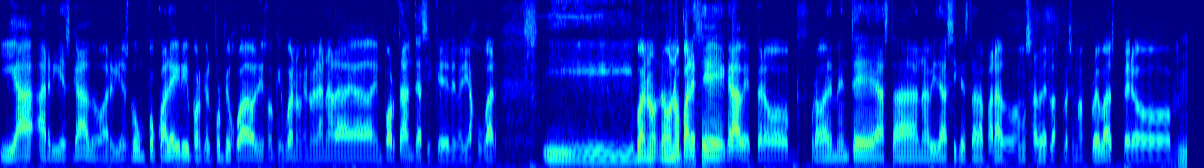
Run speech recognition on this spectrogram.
y ha arriesgado, arriesgó un poco Alegri porque el propio jugador dijo que bueno, que no era nada importante, así que debería jugar. Y bueno, no, no parece grave, pero probablemente hasta Navidad sí que estará parado. Vamos a ver las próximas pruebas, pero mm.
